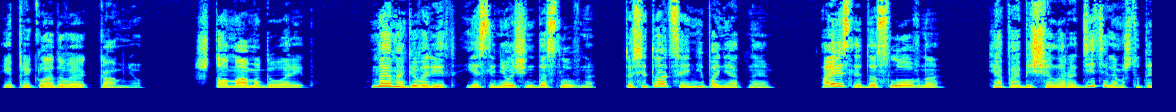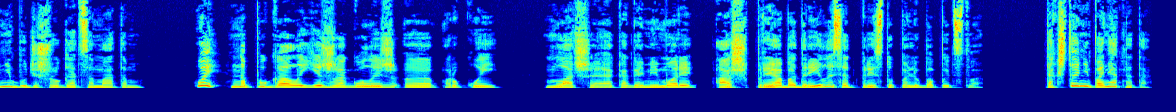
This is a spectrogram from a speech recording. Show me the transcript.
и прикладывая к камню. «Что мама говорит?» «Мама говорит, если не очень дословно, то ситуация непонятная. А если дословно?» Я пообещала родителям, что ты не будешь ругаться матом. Ой, напугала ежа голой ж, э, рукой. Младшая Кагами Мори аж приободрилась от приступа любопытства. Так что непонятно-то?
